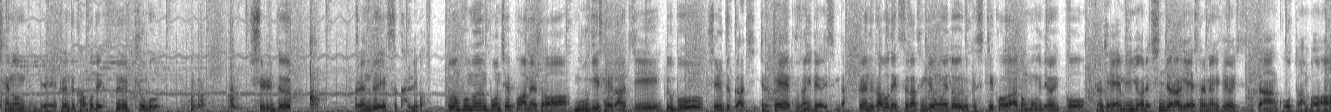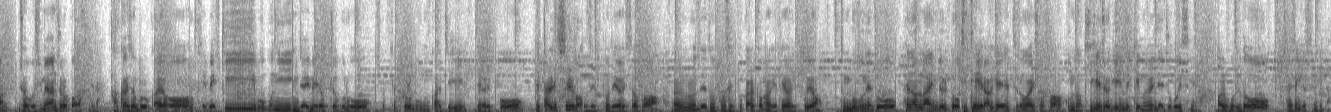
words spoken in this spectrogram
캐논 두개 그랜드 X 큐브 실드 그랜드 X 칼리버 구성품은 본체 포함해서 무기 3가지, 튜브, 실드까지 이렇게 구성이 되어 있습니다. 그랜드 카봇 X 같은 경우에도 이렇게 스티커가 동봉이 되어 있고 이렇게 매뉴얼에 친절하게 설명이 되어 있으니까 그것도 한번 붙여보시면 좋을 것 같습니다. 가까이서 볼까요? 이렇게 메끼 부분이 굉장히 매력적으로 이렇게 풀 부분까지 되어 있고 메탈릭 실버 도색도 되어 있어서 이런 데도 도색도 깔끔하게 되어 있고요. 등 부분에도 패널 라인들도 디테일하게 들어가 있어서 좀 더 기계적인 느낌을 내주고 있습니다. 얼굴도 잘생겼습니다.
